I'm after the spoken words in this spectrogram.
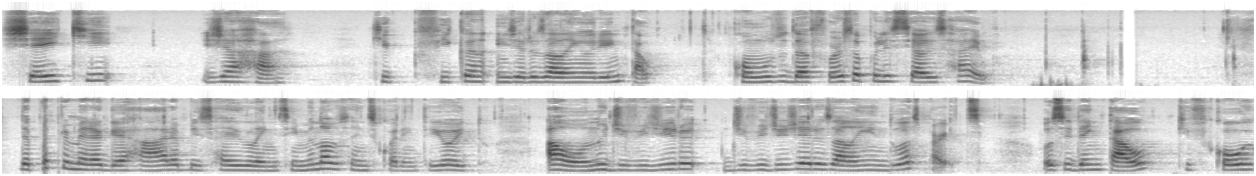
Sheikh Jarrah, que fica em Jerusalém Oriental, com o uso da força policial de Israel. Depois da Primeira Guerra Árabe-Israelense em 1948, a ONU dividiu, dividiu Jerusalém em duas partes: ocidental, que ficou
